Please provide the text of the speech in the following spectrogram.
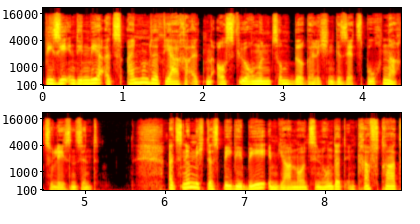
wie sie in den mehr als 100 Jahre alten Ausführungen zum bürgerlichen Gesetzbuch nachzulesen sind. Als nämlich das BGB im Jahr 1900 in Kraft trat,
